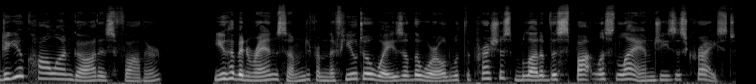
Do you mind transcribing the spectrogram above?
Do you call on God as Father? You have been ransomed from the futile ways of the world with the precious blood of the spotless Lamb, Jesus Christ.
